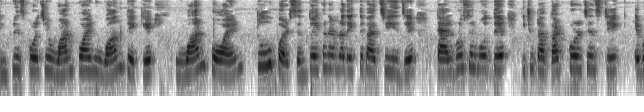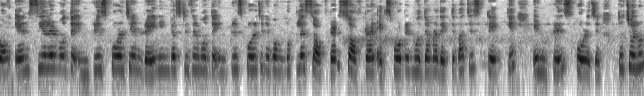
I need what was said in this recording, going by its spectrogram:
ইনক্রিজ করেছে ওয়ান পয়েন্ট ওয়ান থেকে ওয়ান পয়েন্ট টু পার্সেন্ট তো এখানে আমরা দেখতে পাচ্ছি যে ট্যালব্রোসের মধ্যে কিছুটা কাট করেছেন স্টেক এবং এনসিএল এর মধ্যে ইনক্রিজ করেছেন রেইন ইন্ডাস্ট্রিজের মধ্যে ইনক্রিজ করেছেন এবং নিউক্লিয়াস সফটওয়্যার সফটওয়্যার এক্সপোর্টের মধ্যে আমরা দেখতে পাচ্ছি স্টেককে ইনক্রিজ করেছেন তো চলুন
